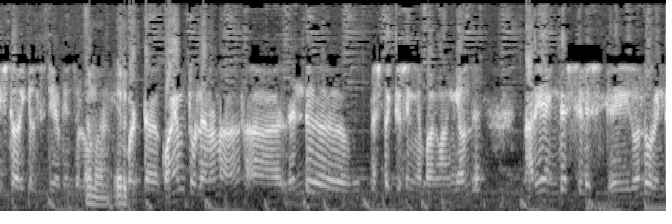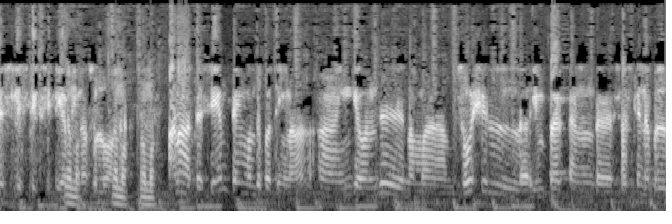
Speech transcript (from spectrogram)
ஹிஸ்டாரிக்கல் சிட்டி அப்படின்னு சொல்லுவாங்க. பட் கோயம்புத்தூர்ல என்னன்னா ரெண்டு பெர்ஸ்பெக்டிவ்ஸ் நீங்க பார்க்கலாம். இங்க வந்து நிறைய இண்டஸ்ட்ரியலிஸ்ட் இது வந்து ஒரு இண்டஸ்ட்ரியலிஸ்டிக் சிட்டி அப்படின்னு சொல்லுவாங்க. ஆனா அட் த சேம் டைம் வந்து பாத்தீங்கன்னா இங்க வந்து நம்ம சோஷியல் இம்பாக்ட் அண்ட் சஸ்டைனபிள்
